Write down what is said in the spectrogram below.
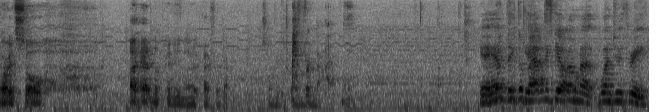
All right, so I had an opinion and I, I forgot, so I'm gonna try. again. Forgot. Yeah, I you have like to, you have to give Tabasco. them a one, two, three.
